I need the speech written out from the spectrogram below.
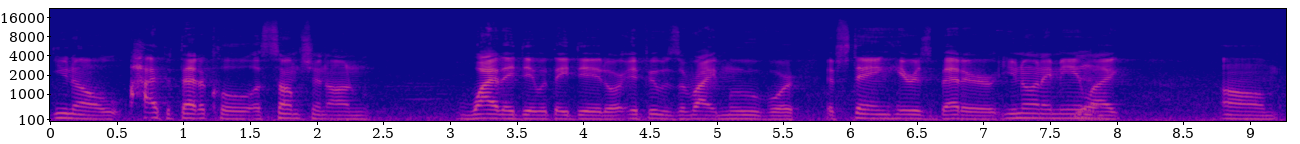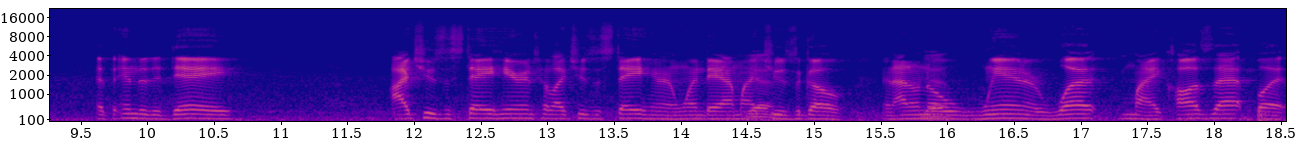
you know hypothetical assumption on why they did what they did or if it was the right move or if staying here is better you know what i mean Yeah. like um at the end of the day i choose to stay here until i choose to stay here and one day i might Yeah. choose to go and i don't Yeah. know when or what might cause that but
